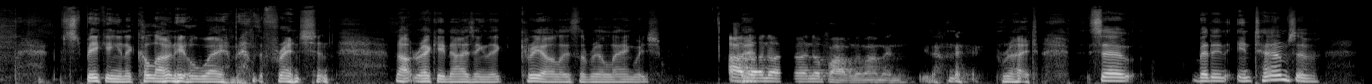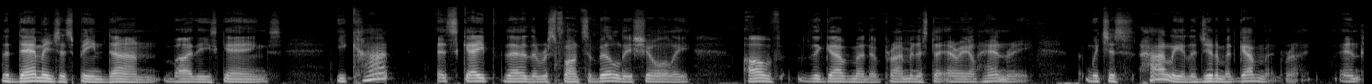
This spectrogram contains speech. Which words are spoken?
speaking in a colonial way about the French and not recognizing that Creole is the real language. Oh but, no, no, no, no problem. I'm in. You know. right. So, but in in terms of the damage that's been done by these gangs, you can't escape though the responsibility, surely, of the government of Prime Minister Ariel Henry, which is hardly a legitimate government, right? And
